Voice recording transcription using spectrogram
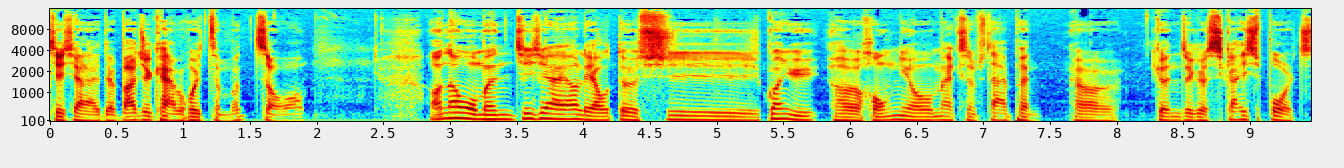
接下来的 budget cap 会怎么走哦？好，那我们接下来要聊的是关于呃红牛 Max Verstappen 呃跟这个 Sky Sports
